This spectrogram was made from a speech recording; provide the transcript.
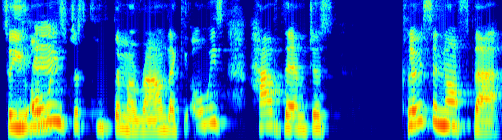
So you hmm always just keep them around. Like you always have them just close enough that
